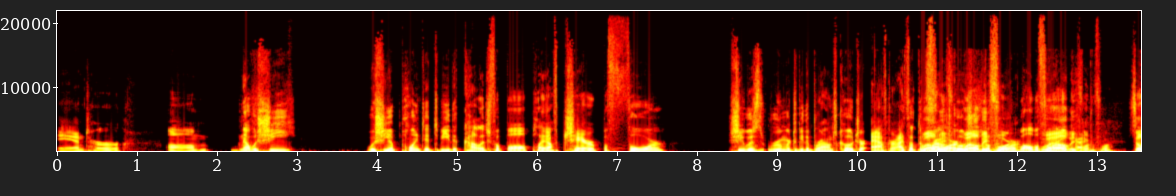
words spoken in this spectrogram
and her um now was she was she appointed to be the college football playoff chair before she was rumored to be the Browns coach or after? I thought the Well Browns before. coach Well was before. Well before. Well okay. before. Before So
